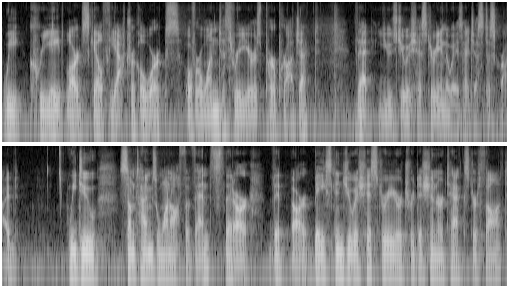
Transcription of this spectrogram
We create large scale theatrical works over one to three years per project that use Jewish history in the ways I just described. We do sometimes one-off events that are that are based in Jewish history or tradition or text or thought,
